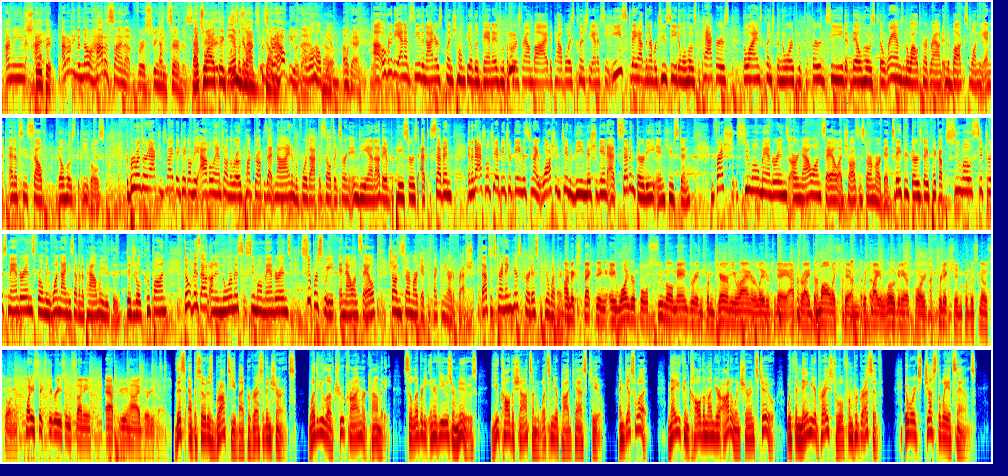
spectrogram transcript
I mean, Stupid. I, don't even know how to sign up for a streaming service. That's why I think who's gonna- Amazon's Who's going to help me with Oh, that? we'll help you. Okay. Uh, over to the NFC, the Niners clinch home field advantage with the first round bye. The Cowboys clinch the NFC East. They have the number two seed and will host the Packers. The Lions clinch the North with the third seed. They'll host the Rams in the wild card round, and the Bucks won the N- NFC South. They'll host the Eagles. The Bruins are in action tonight. They take on the Avalanche on the road. Puck drop is at nine, and before that, the Celtics are in Indiana. They have the Pacers at seven. And the national championship game is tonight. Washington v. Michigan at 7:30 in Houston. And fresh sumo mandarins are now on sale at Shaw's and Star Market today through Thursday. Pick up sumo citrus mandarins for only $1.97 a pound. We use the digital coupon. Don't miss out on enormous sumo mandarins, super sweet, and now on sale. Shaw's and Star Market, perfecting the art of fresh. That's what's trending. Here's Curtis with your weather. I'm expecting a wonderful sumo mandarin from Jeremy Reiner later today after I demolished him with my Logan Airport prediction for the snowstorm. 26 degrees and sunny, afternoon high 35. This episode is brought to you by Progressive Insurance. Whether you love true crime or comedy, celebrity interviews or news, you call the shots on what's in your podcast queue. And guess what? Now you can call them on your auto insurance too with the Name Your Price tool from Progressive. It works just the way it sounds.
